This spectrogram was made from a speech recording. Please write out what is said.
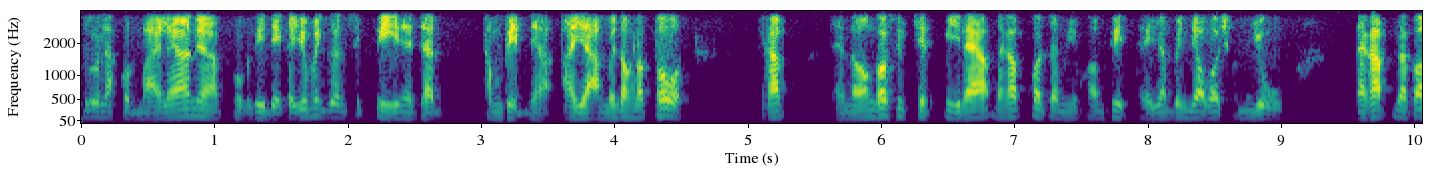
โดยหลักกฎหมายแล้วเนี่ย ปกติเด็กอายุไม่เกินสิบปีเนี่ยจะทำผิดเนี่ยอาญาไม่ต้องรับโทษนะครับ แต่น้องเขาสิบเจ็ดปีแล้วนะครับ ก็จะมีความผิดแต่ยังเป็นเยาวชนอยู่นะครับ แล้วก็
